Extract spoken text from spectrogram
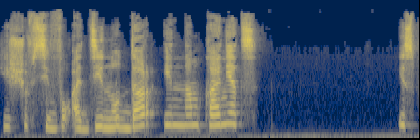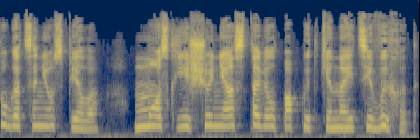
Еще всего один удар, и нам конец. Испугаться не успела. Мозг еще не оставил попытки найти выход.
